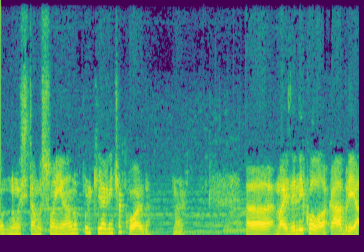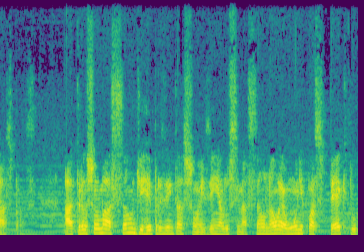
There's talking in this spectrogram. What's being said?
não estamos sonhando porque a gente acorda, né? Uh, mas ele coloca, abre aspas, A transformação de representações em alucinação não é o único aspecto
